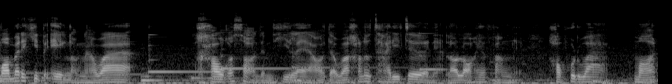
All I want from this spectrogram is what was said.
มอไม่ได้คิดไปเองหรอกนะว่าเขาก็สอนเต็มที่แล้ว แต่ว่าครั้งสุดท้ายที่เจอเนี่ยเราร้องให้ฟังเนี่ยเขาพูดว่ามอส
